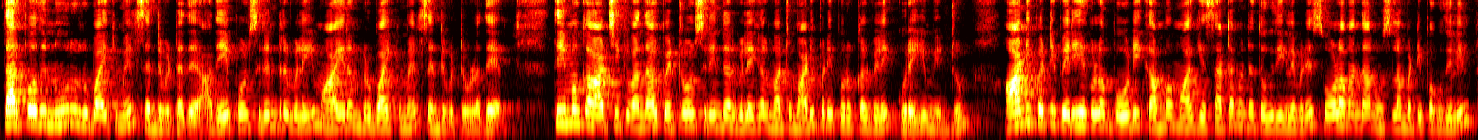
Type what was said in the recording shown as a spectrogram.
தற்போது நூறு ரூபாய்க்கு மேல் சென்றுவிட்டது. அதேபோல் சிலிண்டர் விலையும் ஆயிரம் ரூபாய்க்கு மேல் சென்றுவிட்டுள்ளது. திமுக ஆட்சிக்கு வந்தால் பெட்ரோல் சிலிண்டர் விலைகள் மற்றும் அடிப்படை பொருட்கள் விலை குறையும் என்றும் ஆண்டிப்பட்டி பெரியகுளம் போடி கம்பம் ஆகிய சட்டமன்ற தொகுதிகளை விட சோழவந்தான் உசிலம்பட்டி பகுதிகளில்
